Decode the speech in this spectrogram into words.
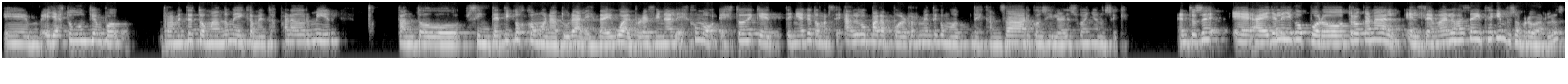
ella estuvo un tiempo realmente tomando medicamentos para dormir tanto sintéticos como naturales, da igual, pero al final es como esto de que tenía que tomarse algo para poder realmente como descansar, conciliar el sueño, no sé qué. Entonces eh, a ella le llegó por otro canal el tema de los aceites y empezó a probarlos.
